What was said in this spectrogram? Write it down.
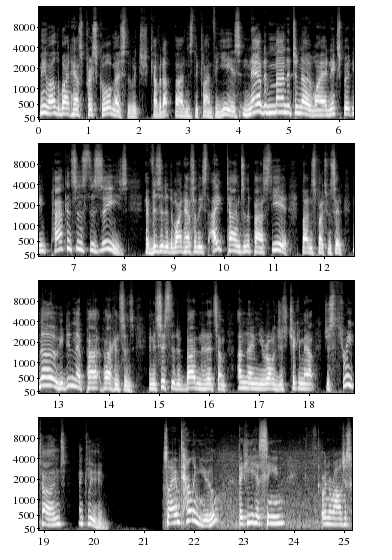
Meanwhile, the White House press corps, most of which covered up Biden's decline for years, now demanded to know why an expert in Parkinson's disease had visited the White House at least eight times in the past year. Biden's spokesman said, no, he didn't have par- Parkinson's, and insisted that Biden had had some unnamed neurologist check him out just three times and clear him. So I am telling you that he has seen a neurologist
